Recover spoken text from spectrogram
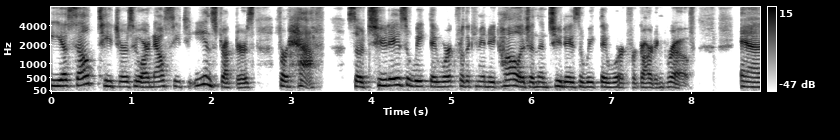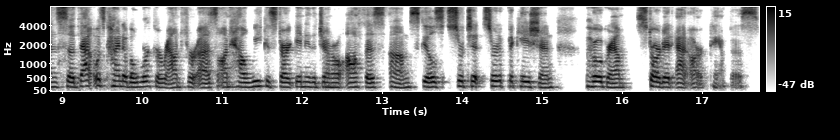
ESL teachers who are now CTE instructors for half. So two days a week they work for the community college and then two days a week they work for Garden Grove. And so that was kind of a workaround for us on how we could start getting the general office um, skills certi- certification program started at our campus.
